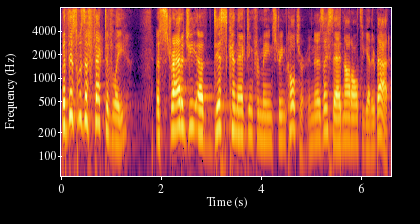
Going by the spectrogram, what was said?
But this was effectively a strategy of disconnecting from mainstream culture. And as I said, not altogether bad.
